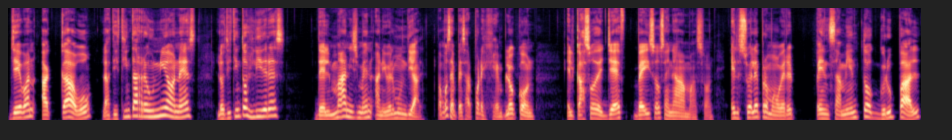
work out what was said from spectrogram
llevan a cabo las distintas reuniones los distintos líderes del management a nivel mundial. Vamos a empezar, por ejemplo, con el caso de Jeff Bezos en Amazon. Él suele promover el pensamiento grupal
